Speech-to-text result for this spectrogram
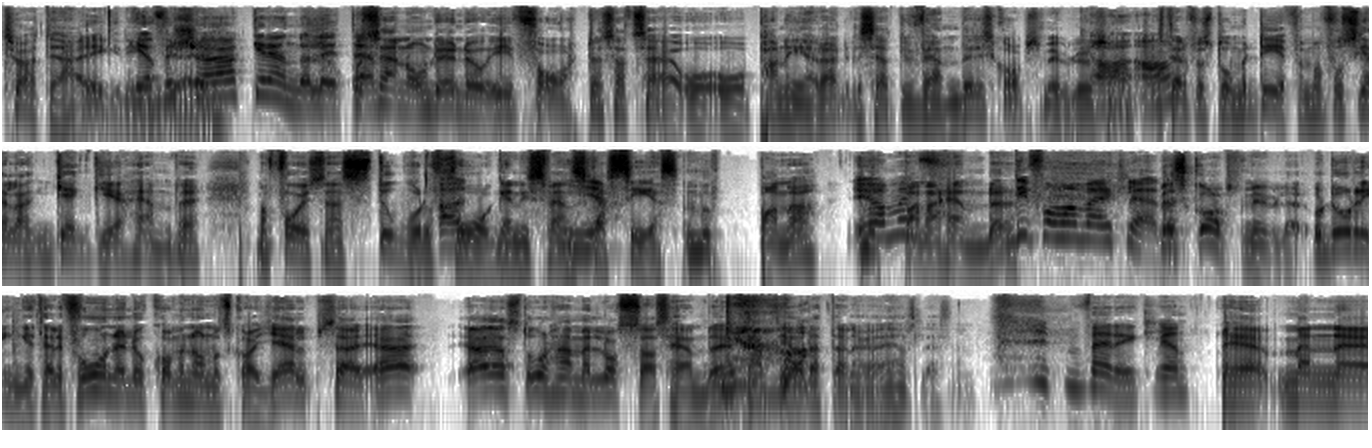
tror att det här är din Mm. Jag grej. försöker ändå lite. Och sen om du ändå är i farten så att säga och, och panerar, det vill säga att du vänder i skorpsmulor och Ja, sånt, ja. istället för att stå med det, för man får så jävla geggiga händer. Man får ju sån här storfågeln i Svenska ja. Ses, Mupparna, Ja, men Mupparna händer. Det får man verkligen. Med skorpsmulor och då ringer telefonen eller då kommer någon och ska ha hjälp. Så här, ja, ja, jag står här med låtsashänder, jag kan inte göra detta nu, jag är hemskt ledsen. Verkligen. Eh, Men, eh,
